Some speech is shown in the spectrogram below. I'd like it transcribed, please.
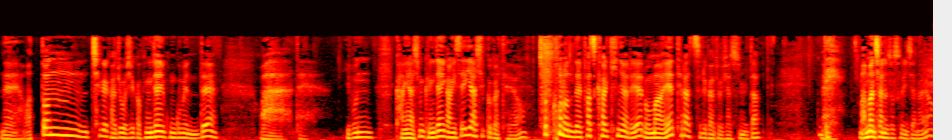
네, 어떤 책을 가져오실까 굉장히 궁금했는데, 와, 네. 이분 강의하시면 굉장히 강의 세게 하실 것 같아요. 첫 코너인데 파스칼 키냐르의 로마의 테라스를 가져오셨습니다. 네. 네. 만만치 않은 소설이잖아요.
